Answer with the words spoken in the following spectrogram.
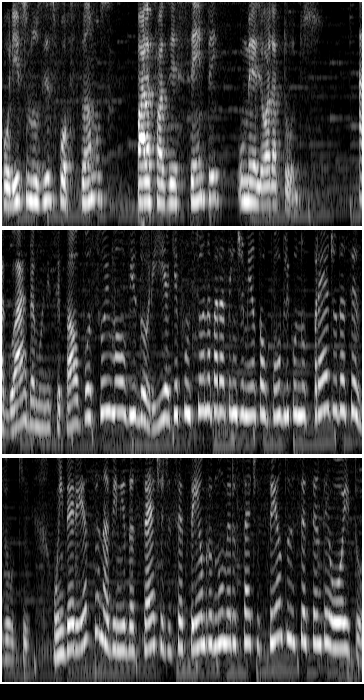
Por isso nos esforçamos para fazer sempre o melhor a todos. A Guarda Municipal possui uma ouvidoria que funciona para atendimento ao público no prédio da Sezuc. O endereço é na Avenida 7 de Setembro, número 768,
